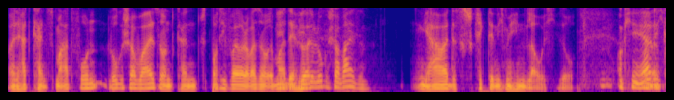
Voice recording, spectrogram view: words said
Weil der hat kein Smartphone, logischerweise, und kein Spotify oder was auch immer. Der Wieso hört, logischerweise? ja, aber das kriegt er nicht mehr hin, glaube ich. So. Okay, ja, Und ich,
